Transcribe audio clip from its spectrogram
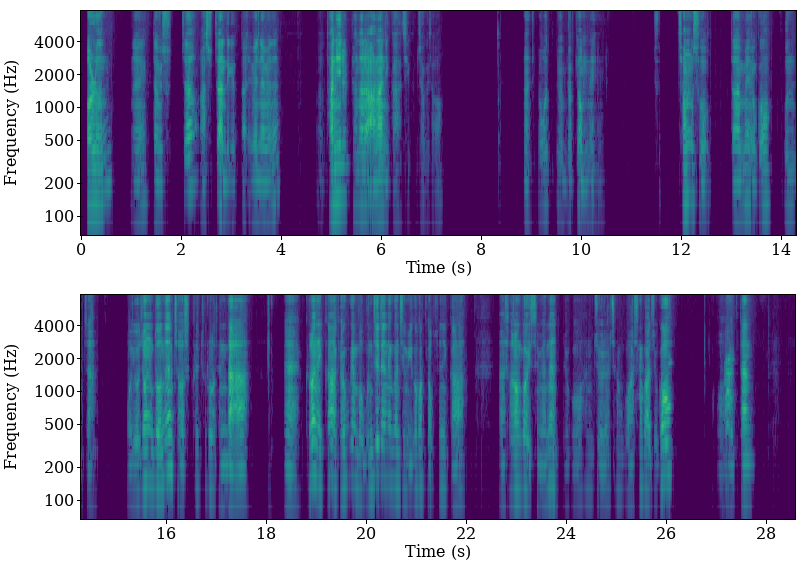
벌은 네, 그다음에 숫자 아 숫자 안 되겠다. 왜냐면은 어, 단위를 변화를 안 하니까 지금 저기서 네, 요거 몇 개 없네. 수- 정수 그 다음에 요거 문자 뭐 요 정도는 저 스크립트로 된다. 예, 그러니까 결국엔 뭐 문제되는 건 지금 이거밖에 없으니까 아, 저런 거 있으면은 요거 한 줄 참고하셔가지고 어, 일단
